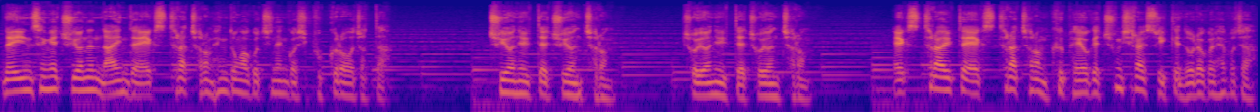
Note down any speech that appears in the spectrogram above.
내 인생의 주연은 나인데 엑스트라처럼 행동하고 지낸 것이 부끄러워졌다. 주연일 때 주연처럼, 조연일 때 조연처럼, 엑스트라일 때 엑스트라처럼 그 배역에 충실할 수 있게 노력을 해보자.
